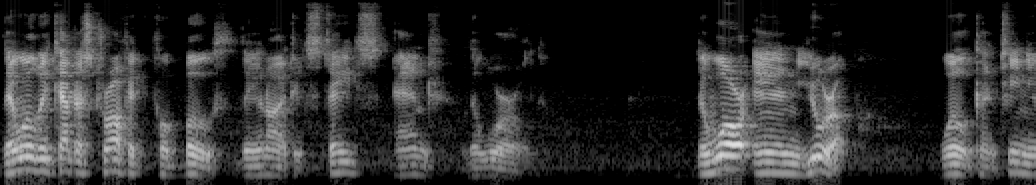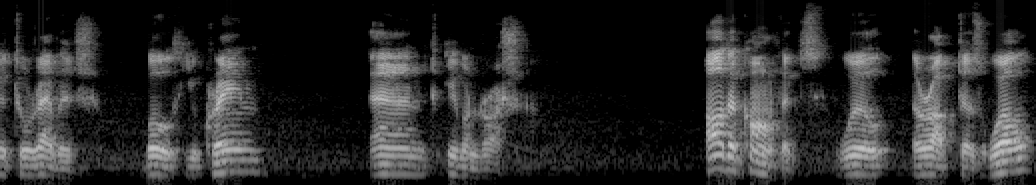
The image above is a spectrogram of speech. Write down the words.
They will be catastrophic for both the United States and the world. The war in Europe will continue to ravage both Ukraine and even Russia. Other conflicts will erupt as well,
